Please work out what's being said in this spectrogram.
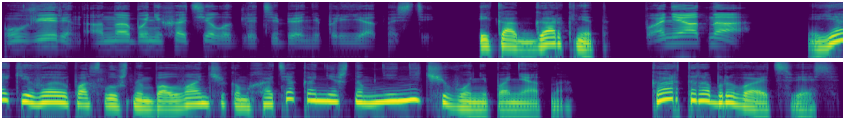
Уверен, она бы не хотела для тебя неприятностей. И как гаркнет. Понятно? Я киваю послушным болванчиком, хотя, конечно, мне ничего не понятно. Картер обрывает связь.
